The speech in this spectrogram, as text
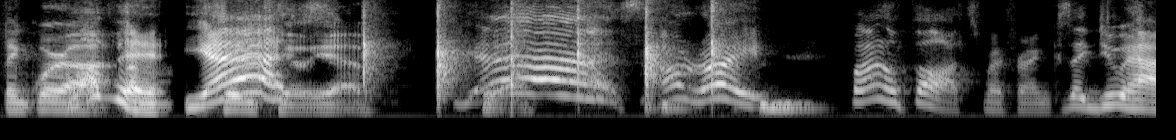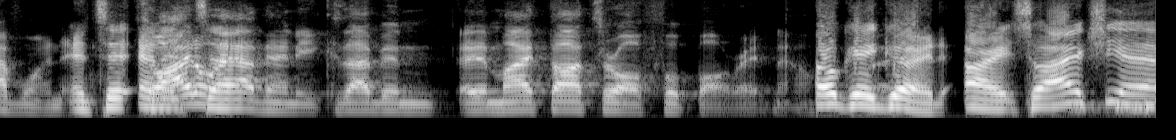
think we're Love uh, it. Yes. too, yeah. Yes. All right. Final thoughts, my friend, because I do have one. It's a, So and I don't a- have any because I've been. And my thoughts are all football right now. Okay, But- good. All right. So I actually I'm,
